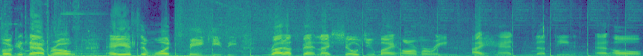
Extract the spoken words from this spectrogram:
look at that, bro. ASM1 Speakeasy. Right off the bat, and I showed you my armory. I had nothing at all.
